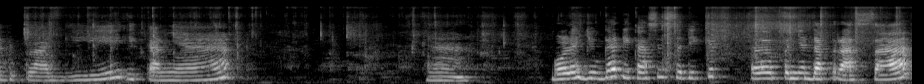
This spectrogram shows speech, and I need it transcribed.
aduk lagi ikannya. Nah boleh juga dikasih sedikit eh, penyedap rasa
